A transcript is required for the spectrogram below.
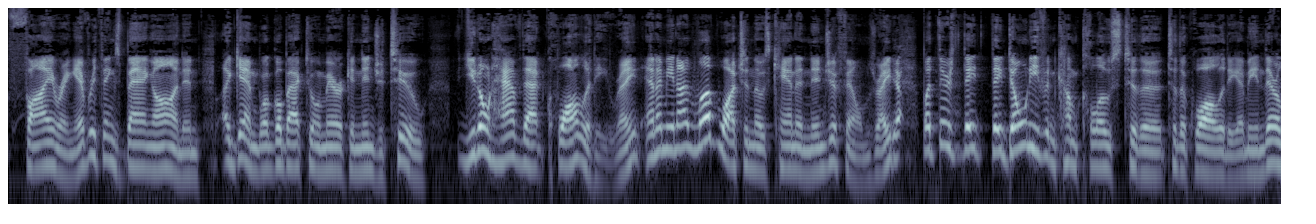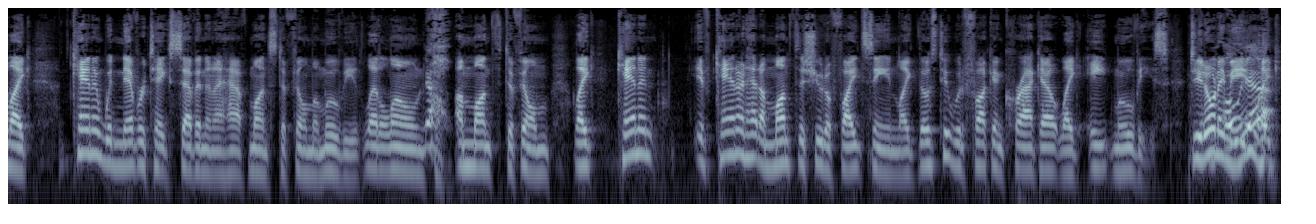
firing, everything's bang on. And again, we'll go back to American Ninja Two. You don't have that quality, right? And I mean, I love watching those Cannon Ninja films, right? Yep. But there's they they don't even come close to the to the quality. I mean, they're like Cannon would never take seven and a half months to film a movie, let alone No. a month to film. Like Cannon, if Cannon had a month to shoot a fight scene, like those two would fucking crack out like eight movies. Do you know what I Oh, mean? yeah. Like,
